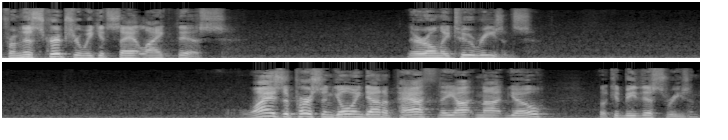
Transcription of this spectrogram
From this scripture, we could say it like this there are only two reasons. Why is a person going down a path they ought not go? Well, it could be this reason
